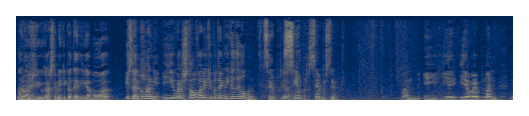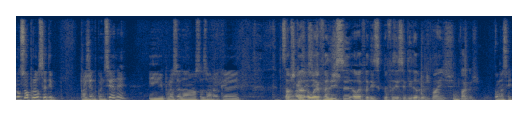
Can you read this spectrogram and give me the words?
Mano, Não e o gajo tem uma equipa técnica boa. E, tá- mano, e o gajo está a levar a equipa técnica dele, mano. Sempre, yeah. Sempre, sempre, sempre. Mano, e, e, e é bem, mano, não só por ele ser tipo para a gente conhecer, né? E por ele ser da nossa zona que. Sabes Um que a UEFA, mas- disse, a UEFA disse que não fazia sentido abrirmos mais vagas. Como assim?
